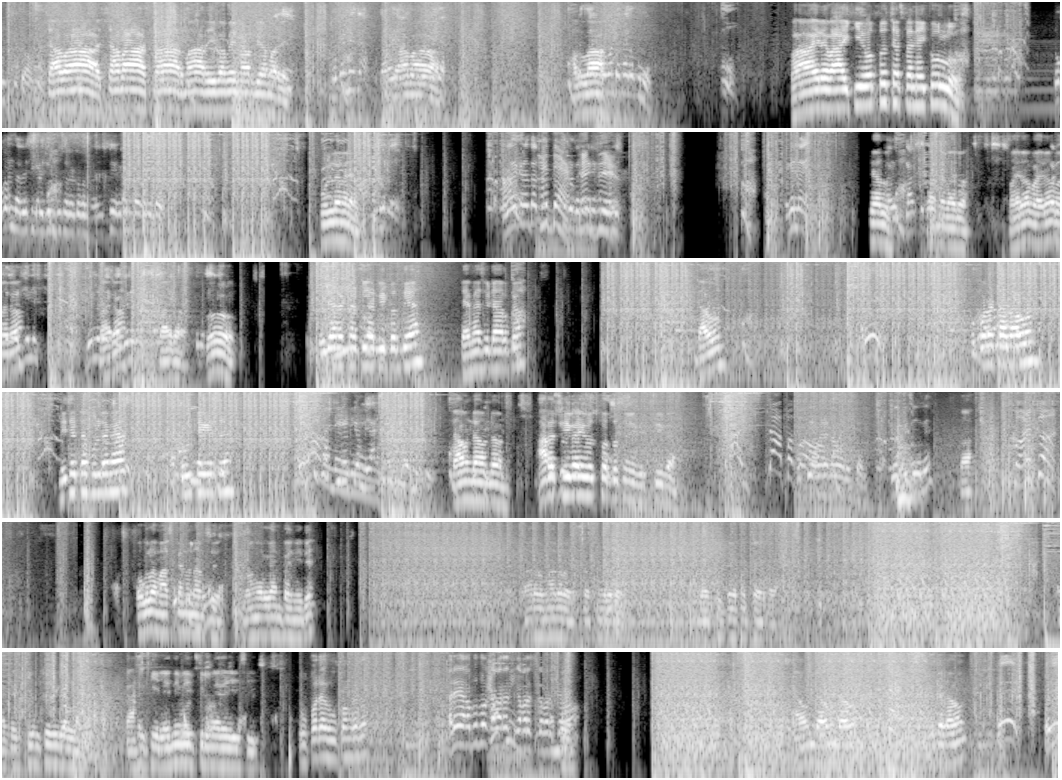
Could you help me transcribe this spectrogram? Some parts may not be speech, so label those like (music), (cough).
তো শাবাশ শাবাশ মার মার এইভাবে মারবি আমারে যা। আল্লাহ। ভাই রে ভাই কি অত্যাচারটা নেই করল বেশি করে জুম। বললে না আমার এখানে এখানে। নাই। চল গাছ থেকে- সামনে বাইরা বাইরা বাইরা বাইরা জিনিস- জিনিস বাইরা রাখো, জিনিস রাখো। বাইরা ও এই যে একটা প্লেয়ার ভিতর দিয়া ড্যামেজ এটা হালকা ডাউন আরে, উপরেরটা ডাউন নিচেরটা ফুল ড্যামেজ একটা উঠে গেছে সিলেট কেমনি? accident কেমনি? ডাউন ডাউন ডাউন আরে থ্রি বাই ইউজ করতেছে মেবি থ্রি বাই তুই আমারে নামাই দিছেন। তুই ওকে নিয়ে নে। Got a gun. ওগুলা মাঝখানে নামছে। রঙের গান পাইনি রে। মারো মারো একটা কিল চুরি করলাম। কার কিল এনিমি কিল মেরে দিয়েছি। উপরে হুকম গেছে আরে আবু বকর খাবার আছে খাবার আছে খাবার আছে ডাউন ডাউন ডাউন এটা ডাউন ওই.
